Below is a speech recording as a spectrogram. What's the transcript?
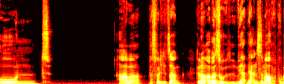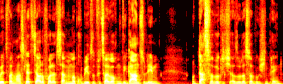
und, aber, was wollte ich jetzt sagen? Genau, aber so, wir, wir hatten es immer auch probiert, wann war es, letztes Jahr oder vorletztes Jahr, haben wir mal probiert, so für zwei Wochen vegan zu leben. Und das war wirklich, also das war wirklich ein Pain.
